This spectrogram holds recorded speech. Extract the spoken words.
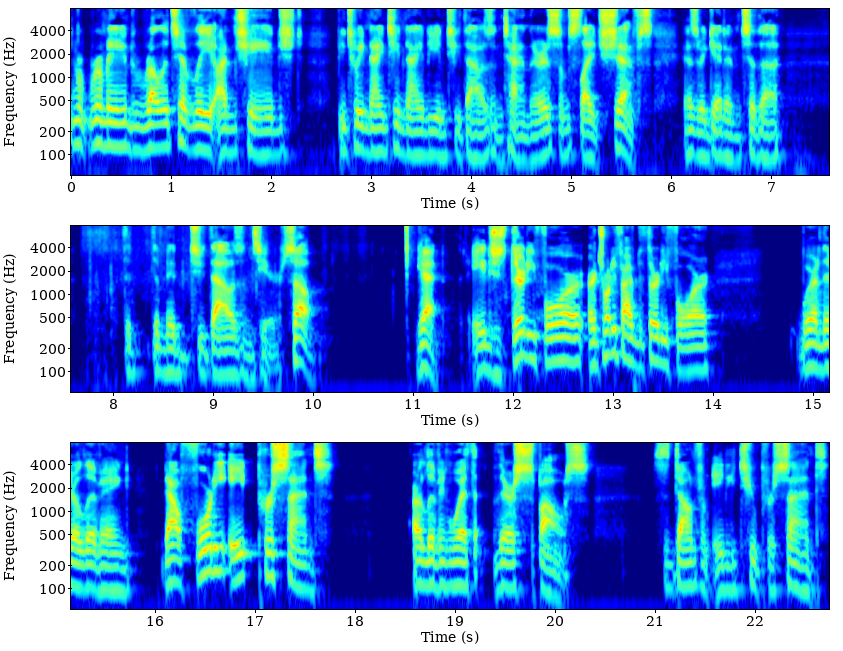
r- remained relatively unchanged between 1990 and 2010. There is some slight shifts as we get into the the, the mid 2000s here. So, again, ages 34 or 25 to 34 where they're living. Now 48% are living with their spouse. This is down from 82%.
